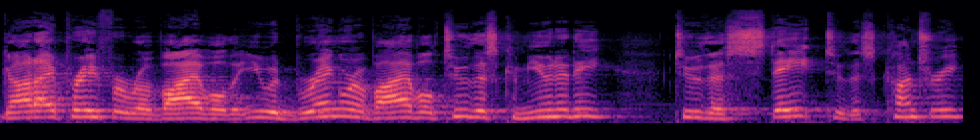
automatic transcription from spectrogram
God, I pray for revival, that you would bring revival to this community, to this state, to this country,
